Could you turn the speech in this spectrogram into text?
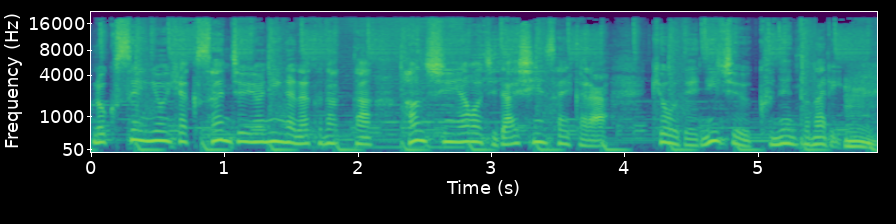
6434人が亡くなった阪神・淡路大震災から今日で29年となり、うん。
